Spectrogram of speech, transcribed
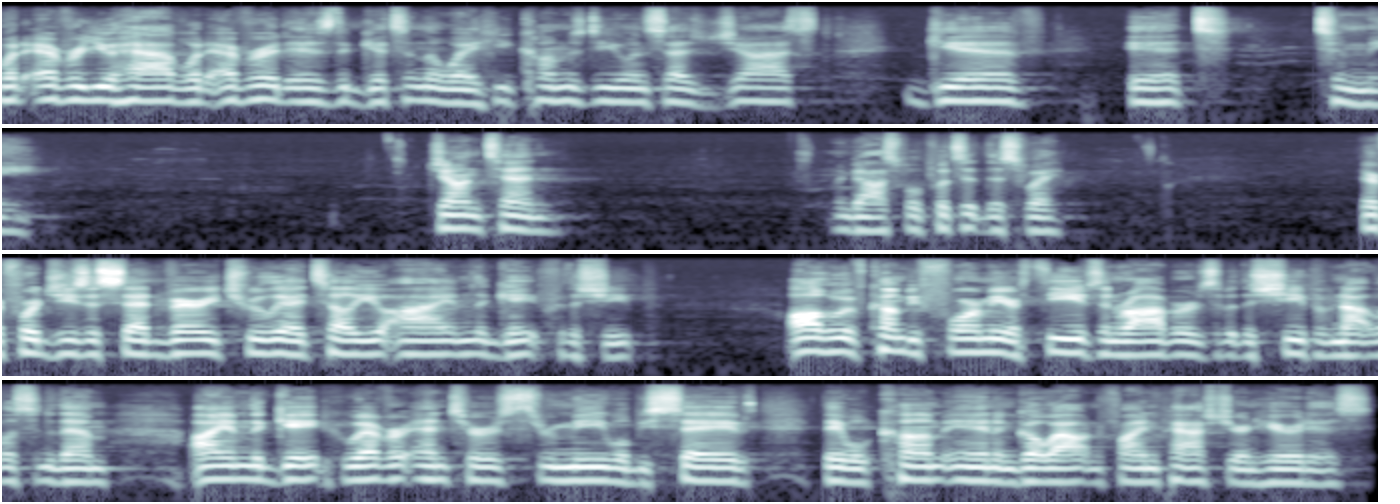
Whatever you have, whatever it is that gets in the way, he comes to you and says, Just give it to me. John 10, the gospel puts it this way Therefore, Jesus said, Very truly, I tell you, I am the gate for the sheep. All who have come before me are thieves and robbers, but the sheep have not listened to them. I am the gate. Whoever enters through me will be saved. They will come in and go out and find pasture, and here it is.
